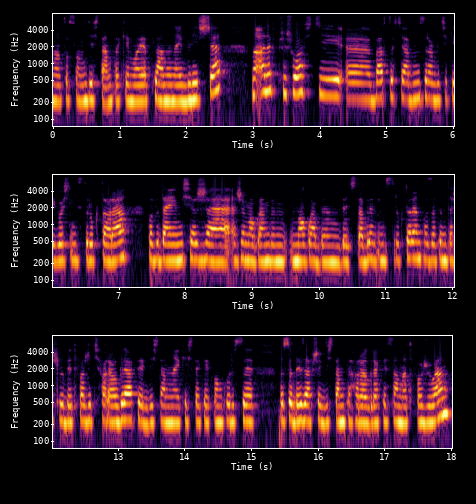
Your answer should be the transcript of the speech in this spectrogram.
no to są gdzieś tam takie moje plany najbliższe. No ale w przyszłości bardzo chciałabym zrobić jakiegoś instruktora, bo wydaje mi się, że, że mogłabym, mogłabym być dobrym instruktorem. Poza tym też lubię tworzyć choreografię, gdzieś tam na jakieś takie konkursy, to sobie zawsze gdzieś tam te choreografie sama tworzyłam.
